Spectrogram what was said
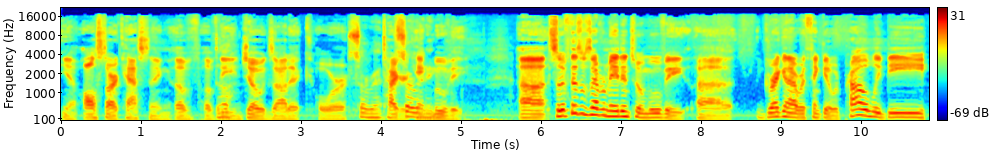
you know, all star casting of of the Ugh. Joe Exotic or Tiger King movie. Uh, so if this was ever made into a movie, uh, Greg and I were thinking it would probably be,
